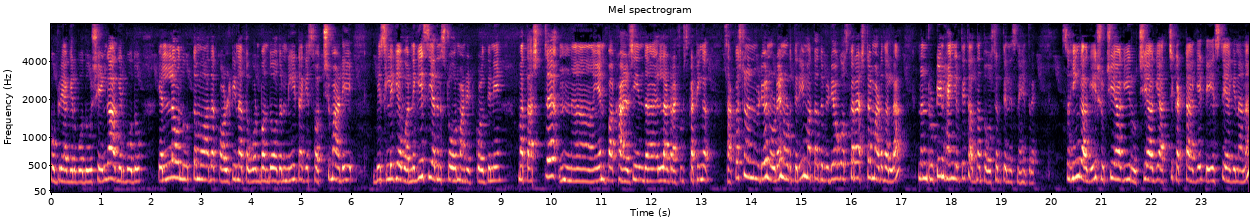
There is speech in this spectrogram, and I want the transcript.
ಕೊಬ್ಬರಿ ಆಗಿರ್ಬೋದು, ಶೇಂಗಾ ಆಗಿರ್ಬೋದು, ಎಲ್ಲ ಒಂದು ಉತ್ತಮವಾದ ಕ್ವಾಲಿಟಿನ ತೊಗೊಂಡು ಬಂದು ಅದನ್ನು ನೀಟಾಗಿ ಸ್ವಚ್ಛ ಮಾಡಿ, ಬಿಸಿಲಿಗೆ ಒಣಗಿಸಿ ಅದನ್ನು ಸ್ಟೋರ್ ಮಾಡಿ ಇಟ್ಕೊಳ್ತೀನಿ. ಮತ್ತು ಅಷ್ಟೇ ಏನಪ್ಪ, ಕಾಳಜಿಯಿಂದ ಎಲ್ಲ ಡ್ರೈ ಫ್ರೂಟ್ಸ್ ಕಟಿಂಗ್ ಸಾಕಷ್ಟು ನನ್ನ ವಿಡಿಯೋ ನೋಡೇ ನೋಡ್ತೀರಿ. ಮತ್ತು ಅದು ವಿಡಿಯೋಗೋಸ್ಕರ ಅಷ್ಟೇ ಮಾಡೋದಲ್ಲ. ನನ್ನ ರುಟೀನ್ ಹೆಂಗೆ ಇರ್ತೈತೆ ಅದನ್ನ ತೋರಿಸಿರ್ತೀನಿ ಸ್ನೇಹಿತರೆ. ಸೊ ಹೀಗಾಗಿ ಶುಚಿಯಾಗಿ, ರುಚಿಯಾಗಿ, ಅಚ್ಚುಕಟ್ಟಾಗಿ ಟೇಸ್ಟಿಯಾಗಿ ನಾನು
